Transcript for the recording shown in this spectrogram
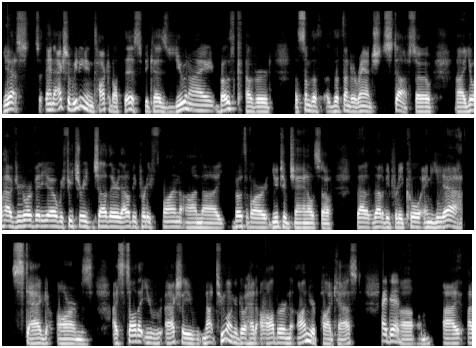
Yes, and actually, we didn't even talk about this because you and I both covered some of the, the Thunder Ranch stuff. So uh, you'll have your video. We feature each other. That'll be pretty fun on uh, both of our YouTube channels. So that that'll be pretty cool. And yeah, Stag Arms. I saw that you actually not too long ago had Auburn on your podcast. I did. Um, I I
